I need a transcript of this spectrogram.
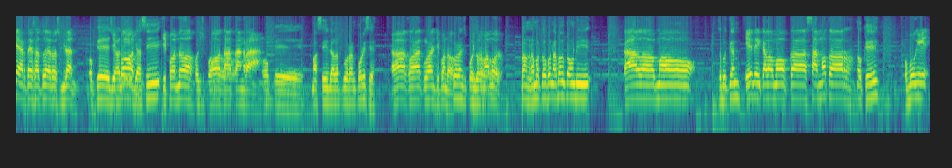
RT 1 RW 9, Oke, Jalan Sipon. Irigasi. Cipondo, Cipondo. Kota Tangerang. Oke, masih dalam kelurahan Poris ya? Ah, Kelurahan Kelurahan Cipondo. Kelurahan Cipondo. Makmur. Bang, nomor telepon Abang tolong Kalau mau disebutkan. ini kalau mau ke Sam Motor, Oke, hubungi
